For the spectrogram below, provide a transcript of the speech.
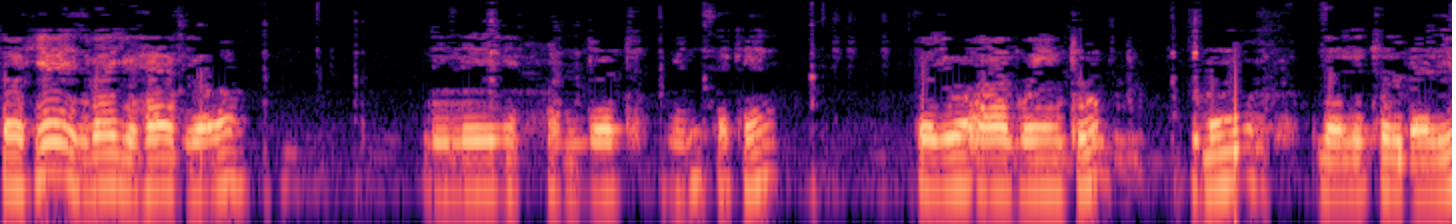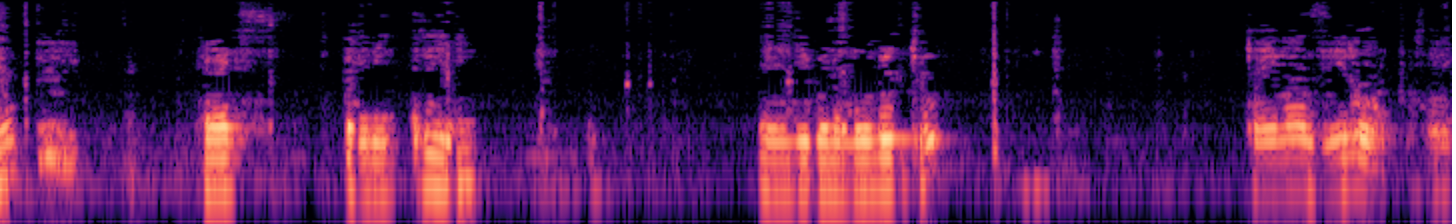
So here is where you have your delay 100 millisecond. So you are going to move the literal value hex 83 and you're going to move it to timer 0 sorry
